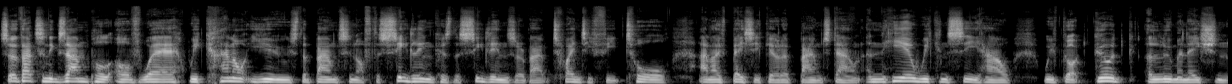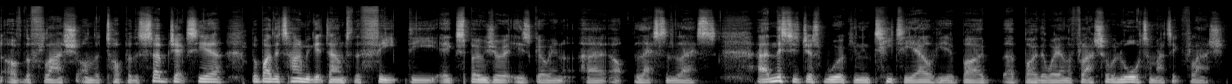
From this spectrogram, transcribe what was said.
So that's an example of where we cannot use the bouncing off the seedling because the seedlings are about 20 feet tall and I've basically got to bounce down. And here we can see how we've got good illumination of the flash on the top of the subjects here. But by the time we get down to the feet, the exposure is going uh, less and less. And this is just working in TTL here, by, uh, by the way, on the flash, so an automatic flash.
